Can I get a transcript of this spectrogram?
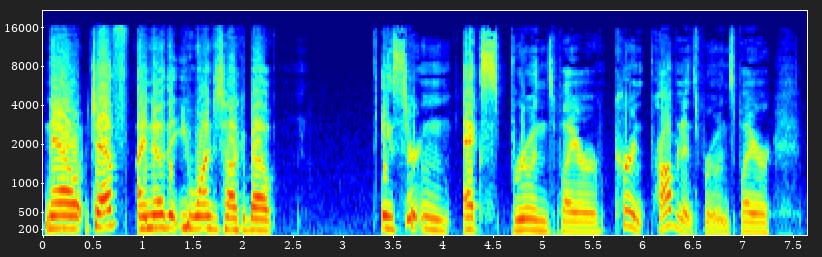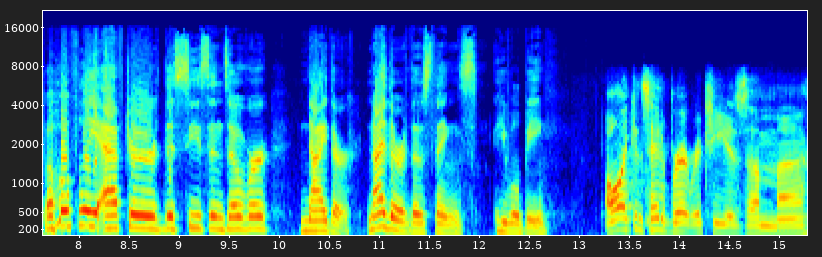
Now, Jeff, I know that you wanted to talk about a certain ex Bruins player, current Providence Bruins player, but hopefully after this season's over, neither, neither of those things he will be. All I can say to Brett Ritchie is um uh,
